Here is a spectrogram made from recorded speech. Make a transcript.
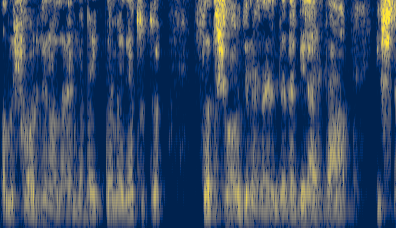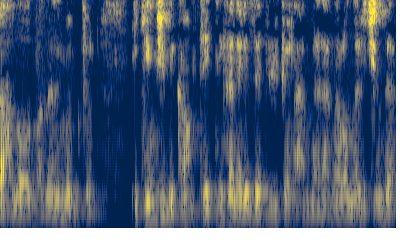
alış ordinolarını beklemede tutup satış ordinolarında da biraz daha iştahlı olmaları mümkün. İkinci bir kamp teknik analize büyük önem verenler. Onlar için de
